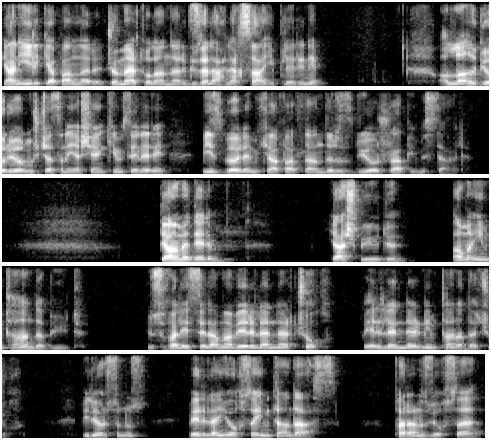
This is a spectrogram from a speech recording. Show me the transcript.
Yani iyilik yapanları, cömert olanları, güzel ahlak sahiplerini, Allah'ı görüyormuşçasına yaşayan kimseleri biz böyle mükafatlandırırız diyor Rabbimiz Teala. Devam edelim. Yaş büyüdü ama imtihan da büyüdü. Yusuf Aleyhisselam'a verilenler çok, verilenlerin imtihanı da çok. Biliyorsunuz verilen yoksa imtihan da az. Paranız yoksa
